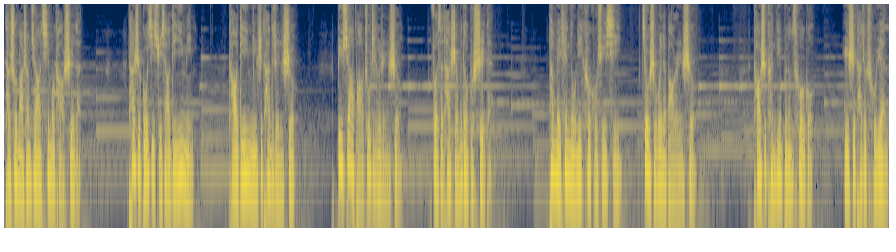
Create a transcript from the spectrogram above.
他说马上就要期末考试了。他是国际学校第一名，考第一名是他的人设，必须要保住这个人设，否则他什么都不是的。他每天努力刻苦学习，就是为了保人设。考试肯定不能错过，于是他就出院了。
